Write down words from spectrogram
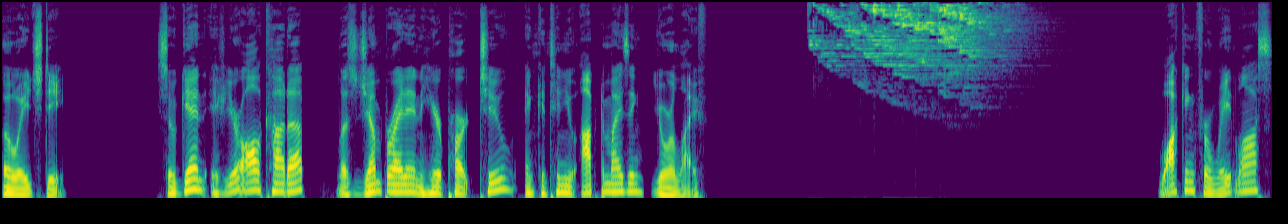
OHD. So again, if you're all caught up, Let's jump right in and hear part two and continue optimizing your life. Walking for Weight Loss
